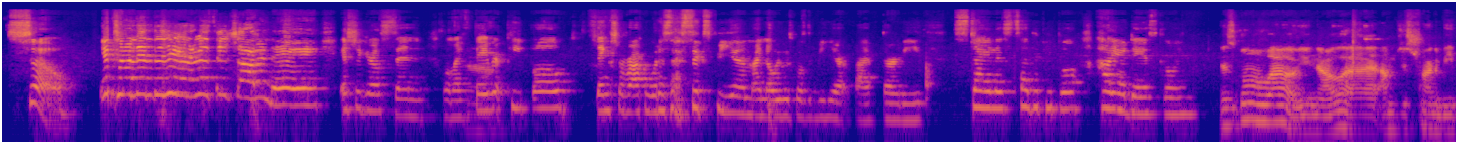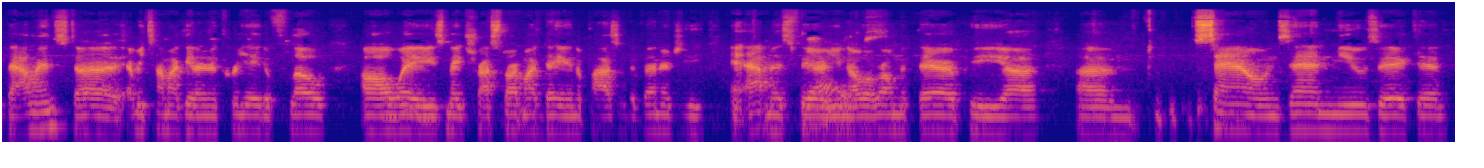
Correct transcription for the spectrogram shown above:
So you tuned into the Innocent Chardonnay. It's your girl Sin, one of my favorite people. Thanks for rocking with us at 6 p.m. I know we were supposed to be here at 5:30. Stylist, tell the people how your day is going. It's going well, you know. Uh, I'm just trying to be balanced. Uh, every time I get in a creative flow, I always make sure I start my day in a positive energy and atmosphere. Yes. You know, aromatherapy, uh, um, sounds, and music, and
